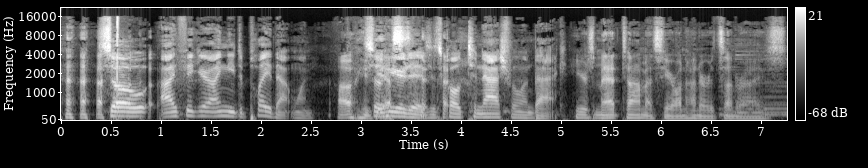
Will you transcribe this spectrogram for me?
so I figure I need to play that one. Oh, So yes. here it is. It's called To Nashville and Back. Here's Matt Thomas here on Hunter at Sunrise.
